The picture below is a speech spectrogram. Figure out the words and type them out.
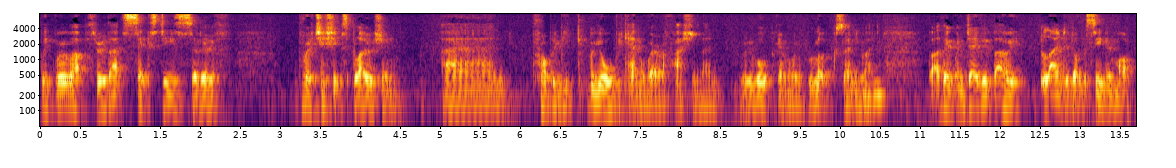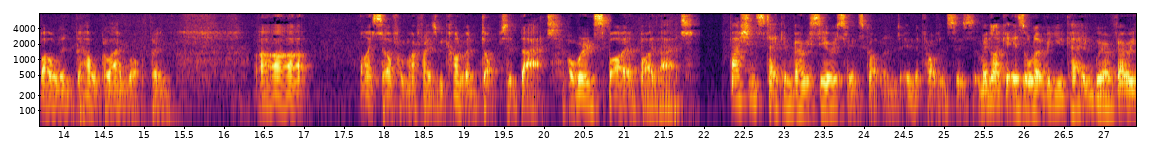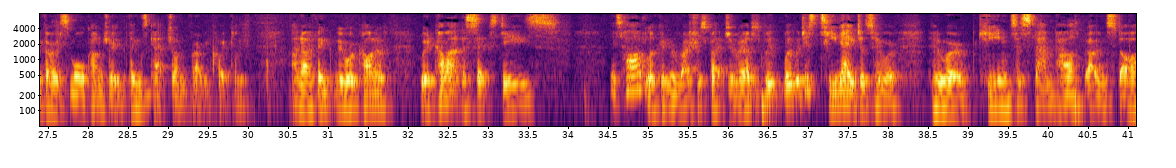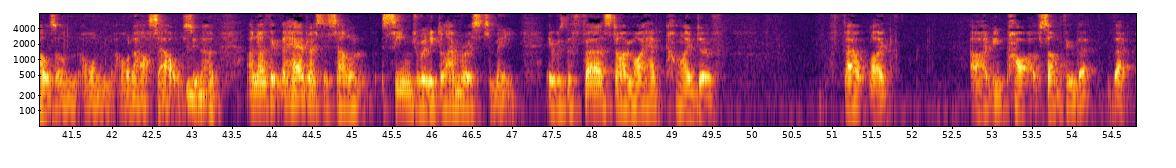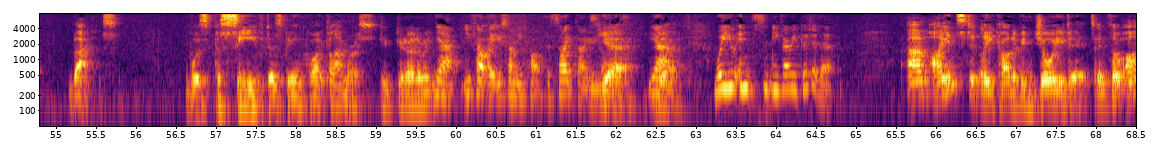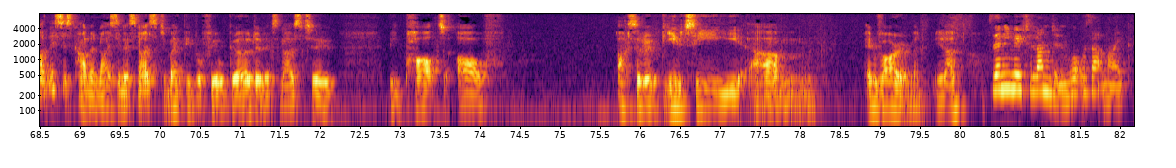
We grew up through that '60s sort of British explosion, and probably be, we all became aware of fashion then. We all became aware of looks anyway. But I think when David Bowie landed on the scene in Marc Bolan, the whole glam rock thing, uh, myself and my friends, we kind of adopted that, or were inspired by that. Fashion's taken very seriously in Scotland, in the provinces. I mean, like it is all over UK. We're a very, very small country, and things catch on very quickly. And I think we were kind of, we'd come out of the 60s. It's hard looking in retrospective. We, we were just teenagers who were who were keen to stamp our own styles on on, on ourselves, you mm-hmm. know. And I think the hairdressing salon seemed really glamorous to me. It was the first time I had kind of felt like I'd been part of something that that that was perceived as being quite glamorous. Do, do you know what I mean? Yeah, you felt like you're suddenly part of the zeitgeist. almost. Yeah, yeah. Were you instantly very good at it? Um, I instantly kind of enjoyed it and thought, oh, this is kind of nice, and it's nice to make people feel good, and it's nice to be part of a sort of beauty um, environment, you know. So then you moved to London. What was that like?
